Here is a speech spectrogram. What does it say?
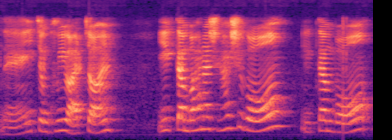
네, 2.92 왔죠? 이익담보 하나씩 하시고, 이익담보.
